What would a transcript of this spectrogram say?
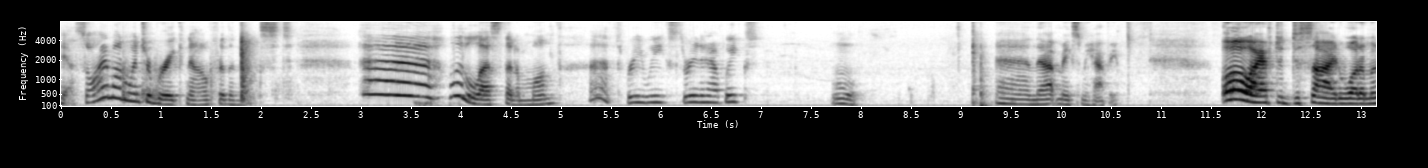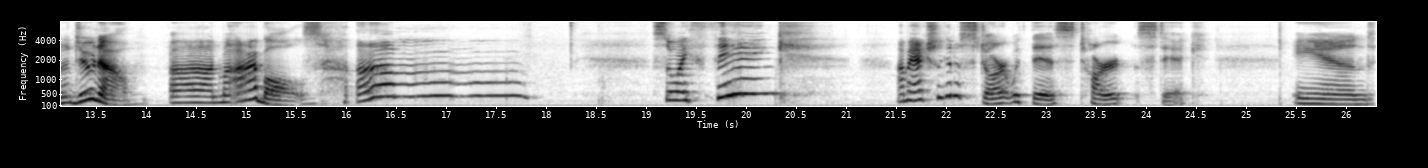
Yeah, so I'm on winter break now for the next, eh, a little less than a month. Eh, three weeks, three and a half weeks. Mm. And that makes me happy. Oh, I have to decide what I'm going to do now. On my eyeballs. Um, so I think I'm actually going to start with this Tarte stick. And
